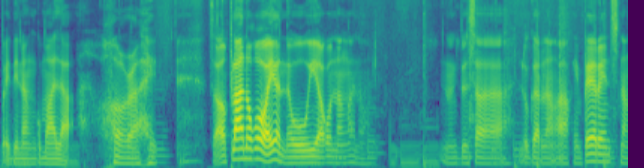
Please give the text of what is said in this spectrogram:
pwede nang gumala. Alright. So, ang plano ko, ayun, uuwi ako ng ano, nandun sa lugar ng aking parents, ng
